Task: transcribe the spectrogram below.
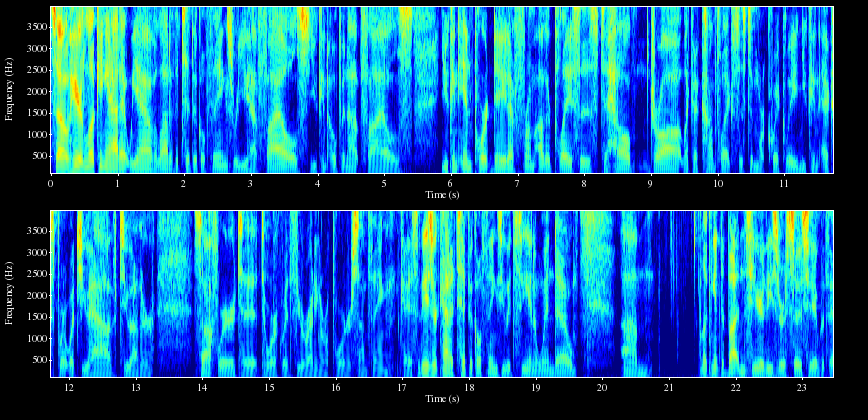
So here looking at it, we have a lot of the typical things where you have files, you can open up files, you can import data from other places to help draw like a complex system more quickly, and you can export what you have to other software to, to work with if you're writing a report or something. Okay, so these are kind of typical things you would see in a window. Um, looking at the buttons here, these are associated with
